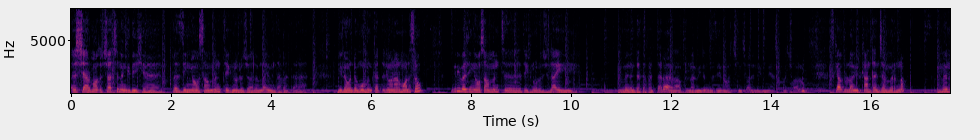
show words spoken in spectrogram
እሺ አድማጮቻችን እንግዲህ በዚህኛው ሳምንት ቴክኖሎጂ አለም ላይ ምን ተፈጠረ የሚለውን ደግሞ የምንቀጥል ይሆናል ማለት ነው። እንግዲህ በዚህኛው ሳምንት ቴክኖሎጂ ላይ ምን እንደተፈጠረ አብዱልሚድም ዜናዎችን ይዟል እኔ የሚያስባቸዋሉ እስኪ አብዱልሚድ ከአንተን ጀምርና ምን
